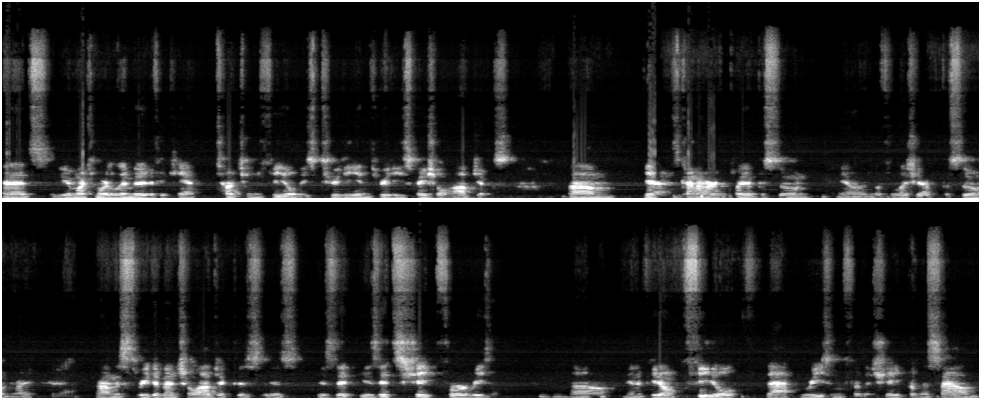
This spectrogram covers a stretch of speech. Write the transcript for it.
And it's you're much more limited if you can't touch and feel these 2D and 3D spatial objects. Um, yeah, it's kind of hard to play a bassoon, you know, unless you have a bassoon, right? um, this three-dimensional object is is is it is its shape for a reason. Mm-hmm. Uh, and if you don't feel that reason for the shape and the sound,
